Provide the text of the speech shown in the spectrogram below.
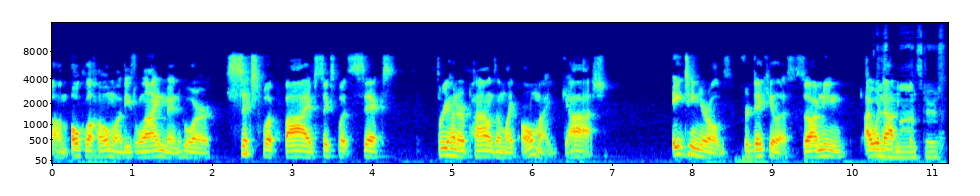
um, Oklahoma, these linemen who are six foot five, six foot six, 300 pounds. I'm like, oh my gosh, 18 year olds. Ridiculous. So I mean, I would Just not be monsters.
